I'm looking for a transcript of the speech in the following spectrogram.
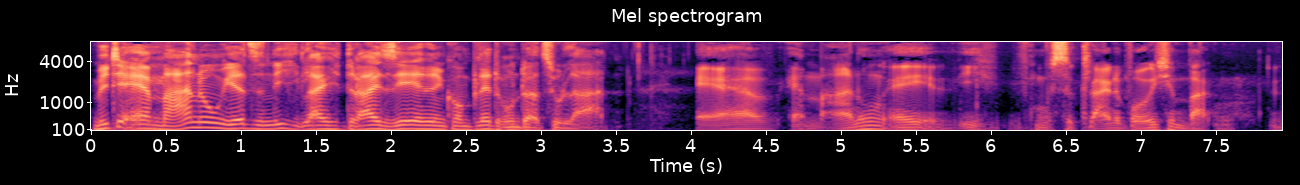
Mit der Ermahnung, jetzt nicht gleich drei Serien komplett runterzuladen. Er, Ermahnung, ey, ich, ich musste kleine Brötchen backen.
